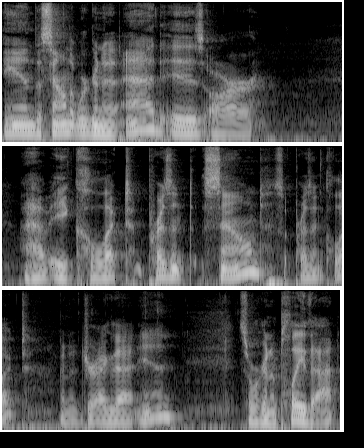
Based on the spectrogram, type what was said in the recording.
and the sound that we're gonna add is our, I have a collect present sound. So present collect, I'm gonna drag that in. So we're gonna play that.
